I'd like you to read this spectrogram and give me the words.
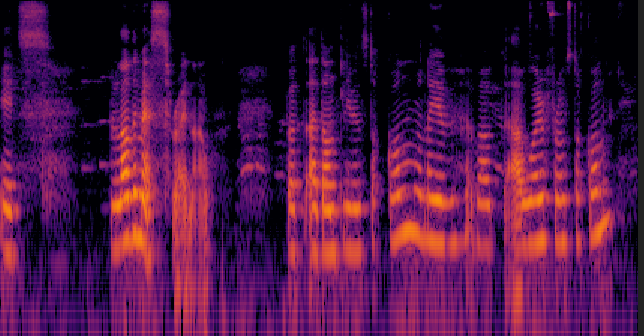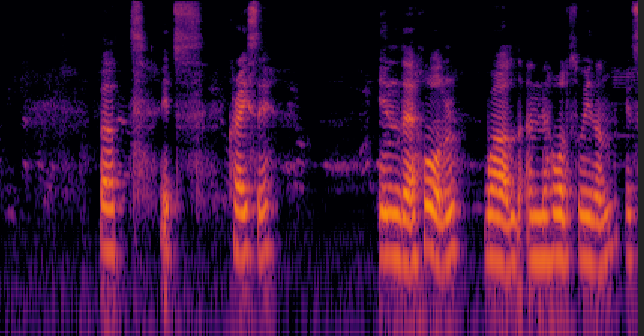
it's bloody mess right now. But I don't live in Stockholm, I live about an hour from Stockholm. But it's crazy in the whole world and the whole Sweden is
